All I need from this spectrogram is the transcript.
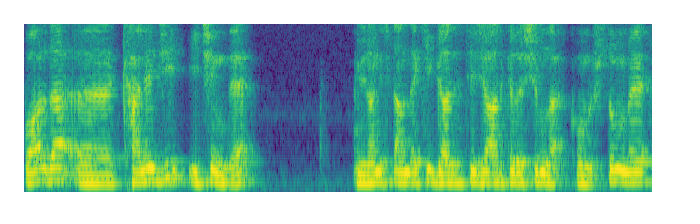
Bu arada kaleci içinde Yunanistan'daki gazeteci arkadaşımla konuştum ve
